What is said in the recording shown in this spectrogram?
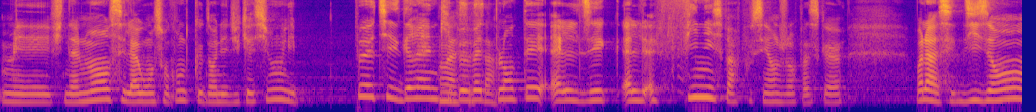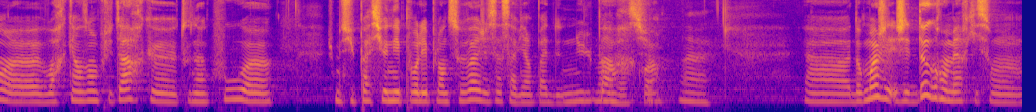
Mais finalement, c'est là où on se rend compte que dans l'éducation, les petites graines qui peuvent être plantées, elles, elles, finissent par pousser un jour parce que voilà, c'est 10 ans, euh, voire 15 ans plus tard que tout d'un coup, euh, je me suis passionnée pour les plantes sauvages et ça, ça vient pas de nulle part. Euh, donc moi, j'ai deux grands-mères qui sont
